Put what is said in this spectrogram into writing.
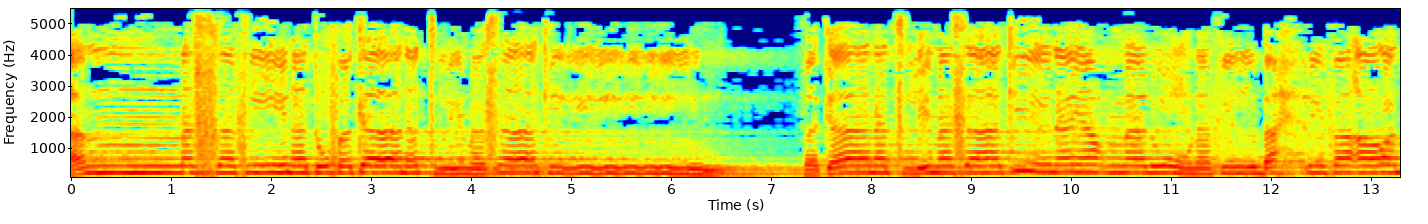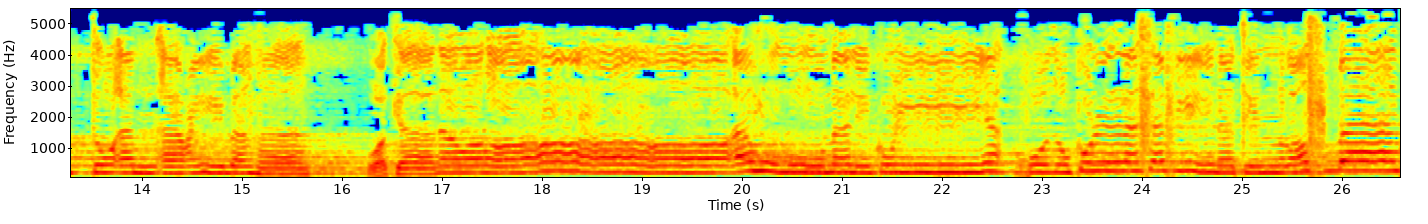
أما السفينة فكانت لمساكين فكانت لمساكين يعملون في البحر فأردت أن أعيبها وكان وراءهم ملك يأخذ كل سفينة غصبا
